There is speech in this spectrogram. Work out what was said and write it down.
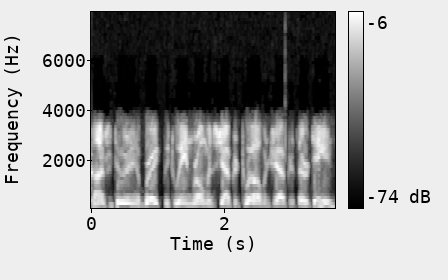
constituting a break between Romans chapter 12 and chapter 13,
